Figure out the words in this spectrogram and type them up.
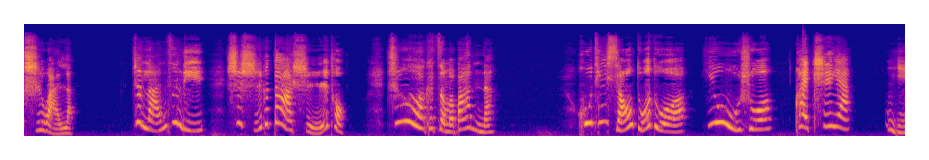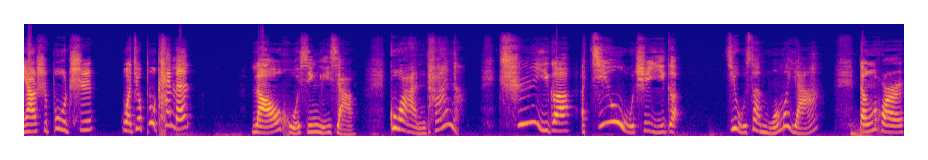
吃完了，这篮子里是十个大石头，这可怎么办呢？忽听小朵朵又说：“快吃呀！你要是不吃，我就不开门。”老虎心里想：“管他呢，吃一个啊就吃一个，就算磨磨牙。”等会儿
